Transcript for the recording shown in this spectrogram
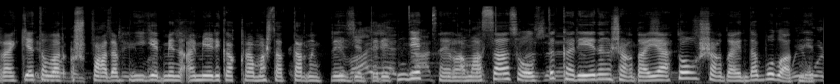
ракеталар ұшпады. егер мен америка құрама штаттарының президенті ретінде сайламаса солтүстік кореяның жағдайы соғыс жағдайында болатын еді.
